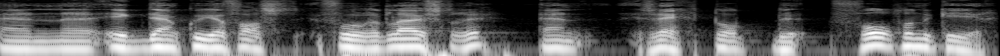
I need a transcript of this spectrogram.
En eh, ik dank u alvast voor het luisteren en zeg tot de volgende keer.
